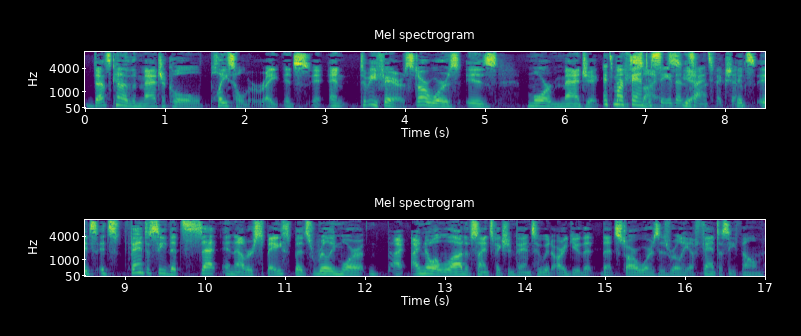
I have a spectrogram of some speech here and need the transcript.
that's kind of the magical placeholder, right? It's and to be fair, Star Wars is more magic. It's more than fantasy science. than Yeah. science fiction. It's it's it's fantasy that's set in outer space, but it's really more. I, I know a lot of science fiction fans who would argue that that Star Wars is really a fantasy film,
